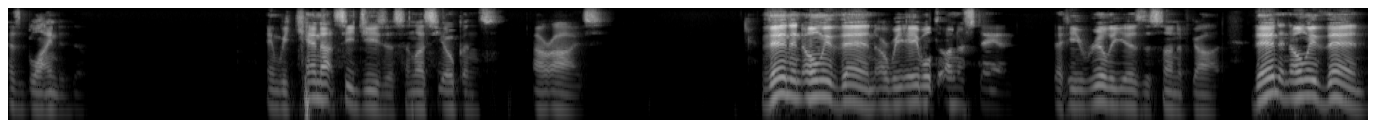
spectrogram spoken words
has blinded them. And we cannot see Jesus unless He opens our eyes. Then and only then are we able to understand that He really is the Son of God. Then and only then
